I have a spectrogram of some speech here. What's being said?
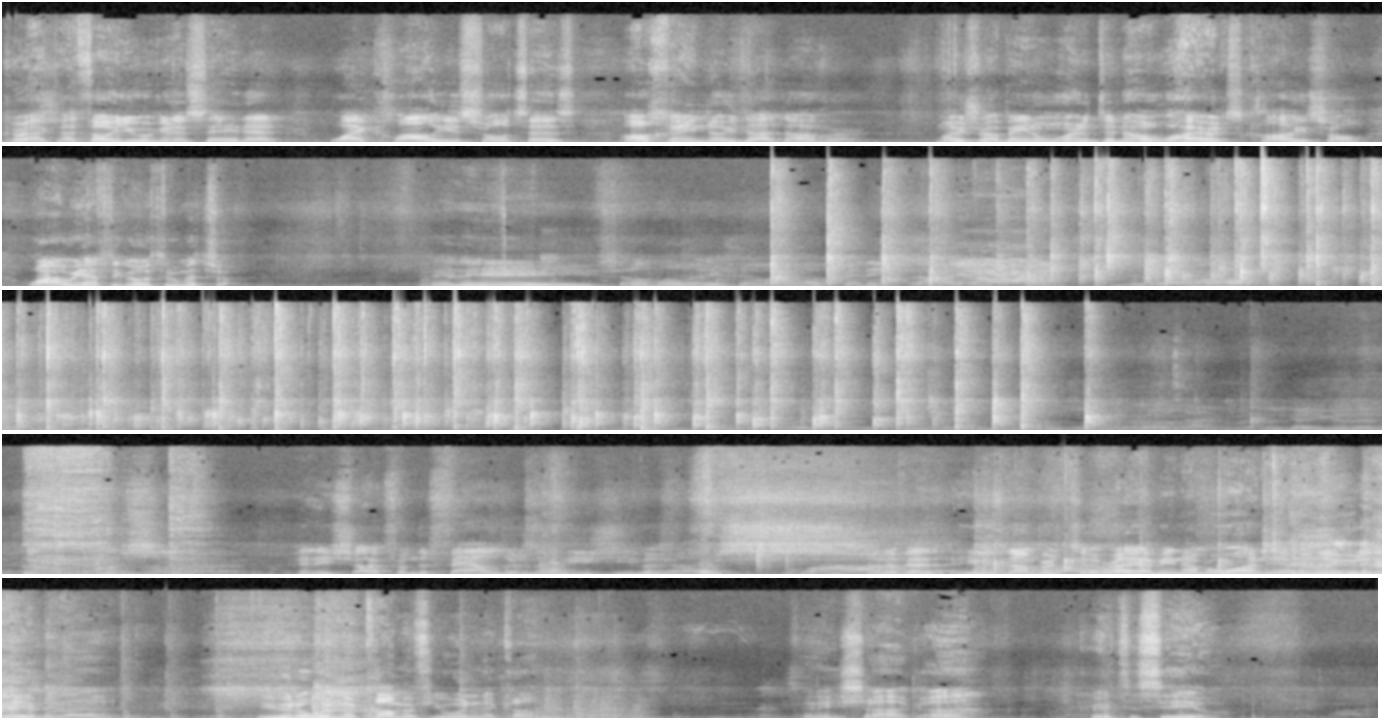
Correct. I thought you were going to say that why Klal Yisrael says Achain Noida Davar. Moshe Rabbeinu wanted to know why it's Klal Yisrael. Why we have to go through Mitzvah? Penny, Shalom Aleichem. Oh, Penny Shaka. Penny Shock from the founders of the yeshiva guys. One of the- He was number two, right? I mean, number one. Him and Yehuda David. Yeah. Yehuda wouldn't have come if you wouldn't have come. Penny Shock. Uh, great to see you.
